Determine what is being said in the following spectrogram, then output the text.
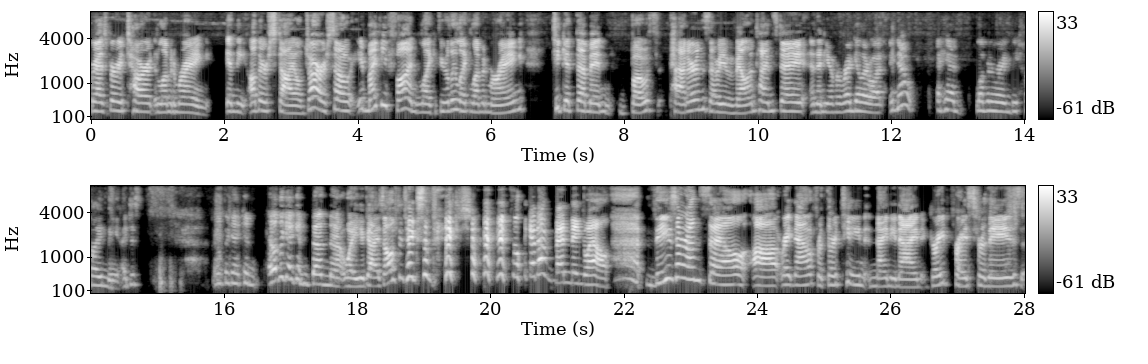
raspberry tart, and lemon meringue in the other style jar. So it might be fun, like if you really like lemon meringue, to get them in both patterns. That way you have a Valentine's Day, and then you have a regular one. I know I had lemon meringue behind me. I just I don't think I can. I don't think I can bend that way, you guys. I'll have to take some pictures. like I'm not bending well. These are on sale uh, right now for thirteen ninety nine. Great price for these,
